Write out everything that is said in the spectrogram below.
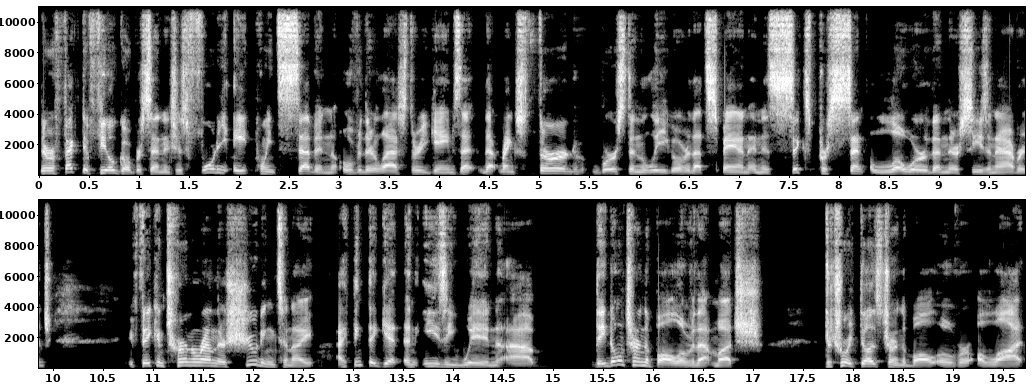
Their effective field goal percentage is 48.7 over their last three games. That that ranks third worst in the league over that span and is 6% lower than their season average. If they can turn around their shooting tonight, I think they get an easy win. Uh, they don't turn the ball over that much. Detroit does turn the ball over a lot.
